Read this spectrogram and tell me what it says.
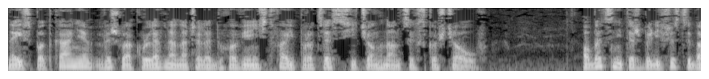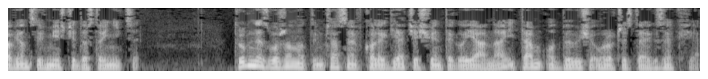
Na ich spotkanie wyszła królewna na czele duchowieństwa i procesji ciągnących z kościołów. Obecni też byli wszyscy bawiący w mieście dostojnicy. Trumnę złożono tymczasem w kolegiacie świętego Jana i tam odbyły się uroczyste egzekwie.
